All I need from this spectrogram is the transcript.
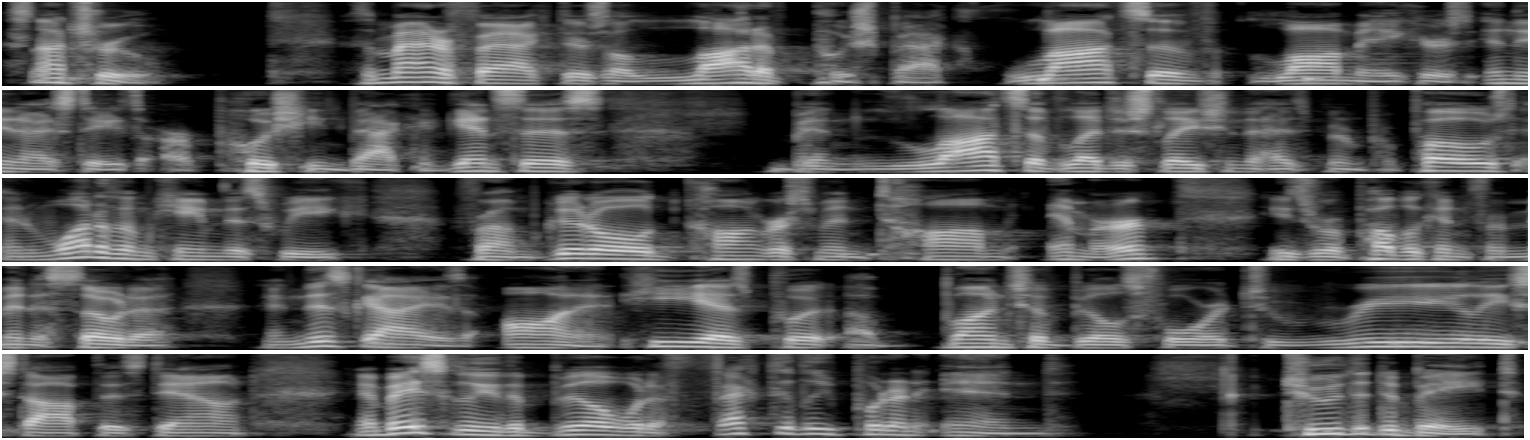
It's not true. As a matter of fact, there's a lot of pushback. Lots of lawmakers in the United States are pushing back against this been lots of legislation that has been proposed, and one of them came this week from good old Congressman Tom Emmer. He's a Republican from Minnesota, and this guy is on it. He has put a bunch of bills forward to really stop this down. And basically, the bill would effectively put an end to the debate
